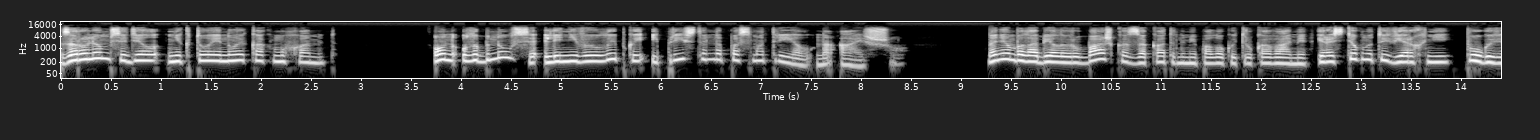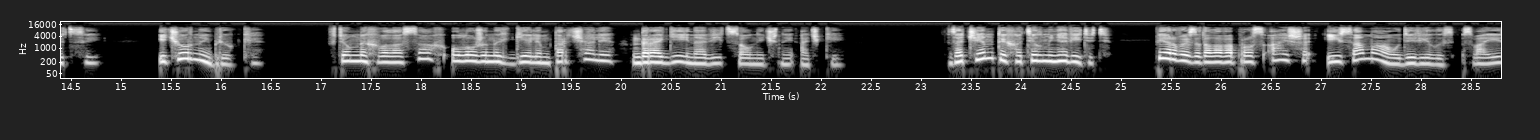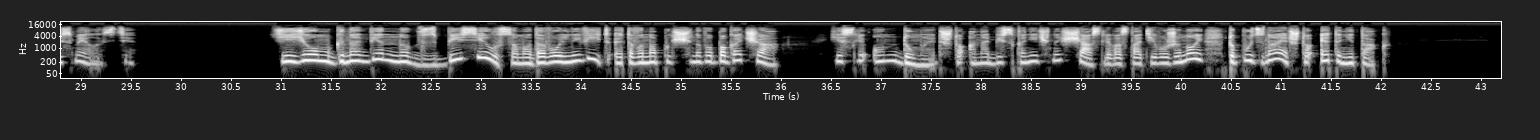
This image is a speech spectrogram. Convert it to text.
За рулем сидел никто иной, как Мухаммед. Он улыбнулся ленивой улыбкой и пристально посмотрел на Айшу. На нем была белая рубашка с закатанными по локоть рукавами и расстегнутой верхней пуговицей, и черные брюки. В темных волосах, уложенных гелем, торчали дорогие на вид солнечные очки. «Зачем ты хотел меня видеть?» Первой задала вопрос Айша и сама удивилась своей смелости. Ее мгновенно взбесил самодовольный вид этого напыщенного богача. Если он думает, что она бесконечно счастлива стать его женой, то пусть знает, что это не так.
